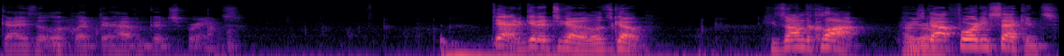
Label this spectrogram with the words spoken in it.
Guys that look like they're having good springs. Dad, get it together. Let's go. He's on the clock. He's go. got 40 seconds.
